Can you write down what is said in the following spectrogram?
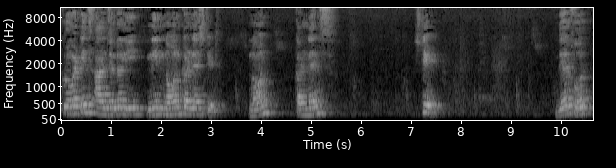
chromatins are generally in non-condensed state. Non-condensed state. Therefore,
